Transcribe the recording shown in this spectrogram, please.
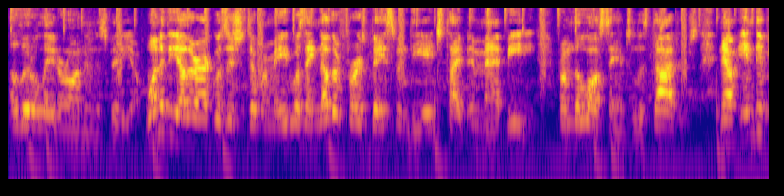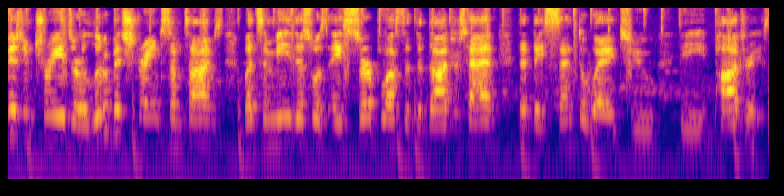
a little later on in this video. One of the other acquisitions that were made was another first baseman DH type in Matt Beaty from the Los Angeles Dodgers. Now, in division trades are a little bit strange sometimes, but to me, this was a surplus that the Dodgers had that they sent away to the Padres.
